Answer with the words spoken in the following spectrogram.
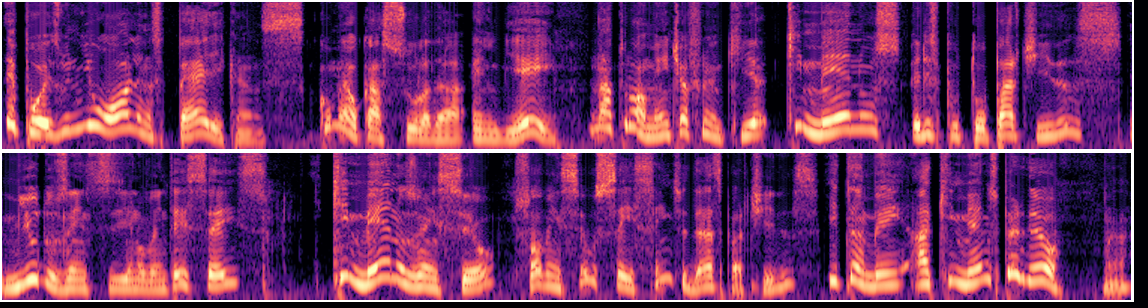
Depois, o New Orleans Pelicans, como é o caçula da NBA, naturalmente a franquia que menos disputou partidas, 1296, que menos venceu, só venceu 610 partidas, e também a que menos perdeu, né?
